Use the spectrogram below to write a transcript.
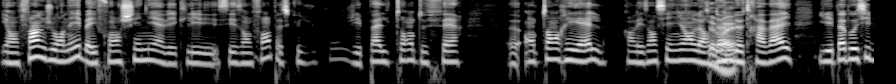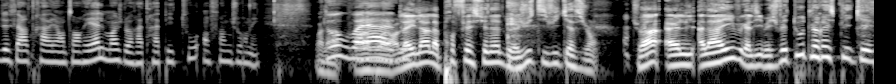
Et en fin de journée, bah, il faut enchaîner avec les, ces enfants parce que du coup, j'ai pas le temps de faire euh, en temps réel. Quand les enseignants leur donnent vrai. le travail, il n'est pas possible de faire le travail en temps réel. Moi, je dois rattraper tout en fin de journée. voilà. donc voilà, Alors, donc- Laïla, la professionnelle de la justification. tu vois, elle, elle arrive, elle dit, mais je vais tout leur expliquer.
